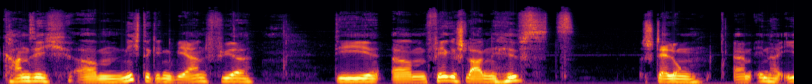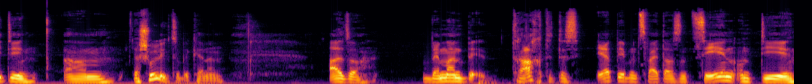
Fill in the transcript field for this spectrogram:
kann sich ähm, nicht dagegen wehren, für die ähm, fehlgeschlagene Hilfsstellung ähm, in Haiti ähm, schuldig zu bekennen. Also, wenn man betrachtet das Erdbeben 2010 und die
